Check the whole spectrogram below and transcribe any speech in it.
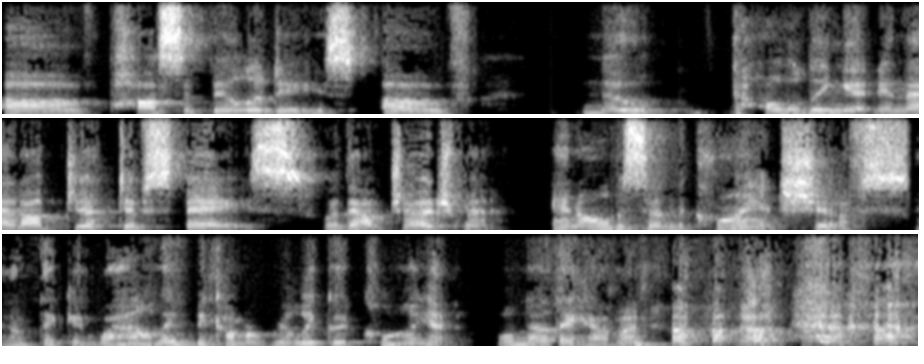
of possibilities, of no holding it in that objective space without judgment. And all of a sudden the client shifts. And I'm thinking, wow, they've become a really good client. Well, no, they haven't.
